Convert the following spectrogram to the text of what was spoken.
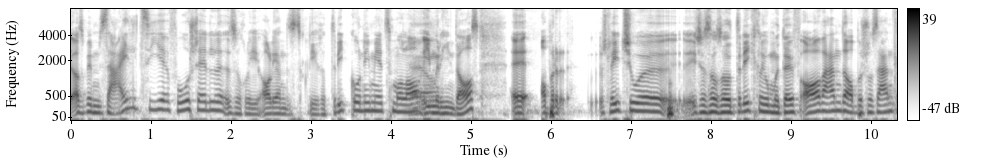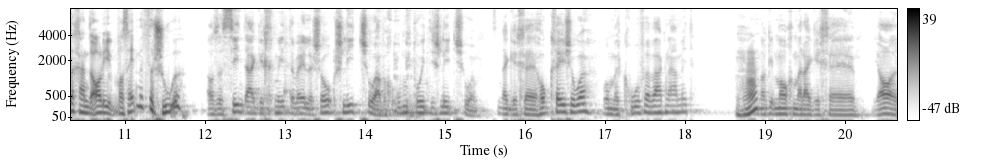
also beim Seilziehen vorstellen? Also alle haben das gleiche Trikot, nehme ich jetzt mal an, ja, ja. immerhin das. Äh, aber Schlittschuhe ist so, so ein Trick, den man anwenden darf, aber schlussendlich haben alle. Was haben wir für Schuhe? Also es sind eigentlich mittlerweile schon Schlittschuhe, einfach umgebaute Schlittschuhe. Es sind eigentlich äh, Hockeyschuhe, wo wir die Kufen wegnehmen. Mhm. Dann machen wir eigentlich, äh, ja,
